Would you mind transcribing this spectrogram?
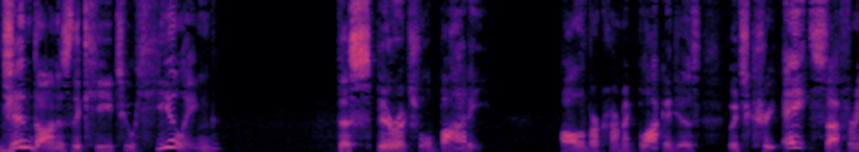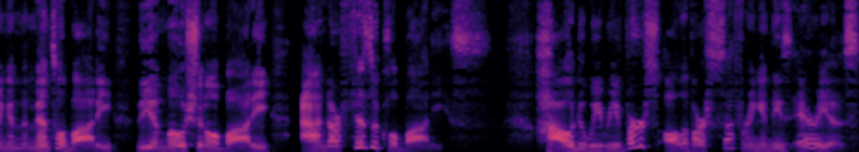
Jindan is the key to healing the spiritual body. All of our karmic blockages, which create suffering in the mental body, the emotional body, and our physical bodies. How do we reverse all of our suffering in these areas?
